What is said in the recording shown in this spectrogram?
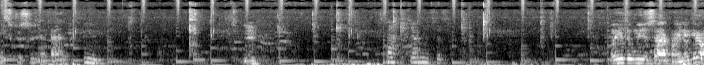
यसको सुझाता यो त उयो साग होइन क्या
